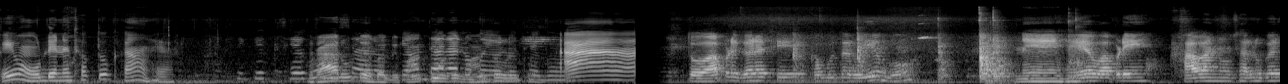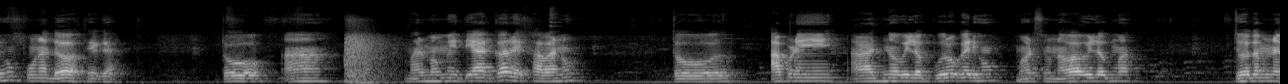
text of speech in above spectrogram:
કેવું ઉડે ને થકતું કાં હે. આ તો આપણે ઘરેથી કબૂતર ઉયંગું ને હેવ આપણે ખાવાનું ચાલુ કર્યું પૂણા દહ થેગા તો આ મારી મમ્મી તૈયાર કરે ખાવાનું. તો આપણે આજનો વિલોગ પૂરો કર્યું. મળશું નવા વિલોગમાં જો તમને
